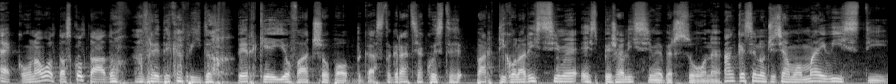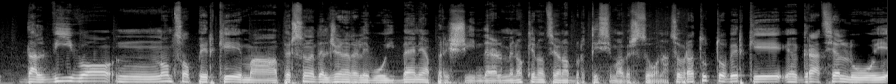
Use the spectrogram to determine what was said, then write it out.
Ecco, una volta ascoltato avrete capito perché io faccio podcast, grazie a queste particolarissime e specialissime persone. Anche se non ci siamo mai visti dal vivo, non so perché, ma persone del genere le vuoi bene a prescindere, almeno che non sei una bruttissima persona. Soprattutto perché eh, grazie a lui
